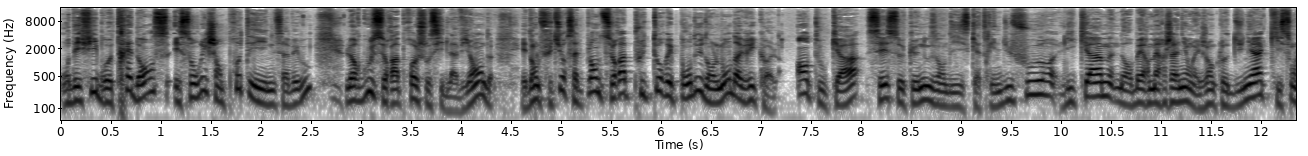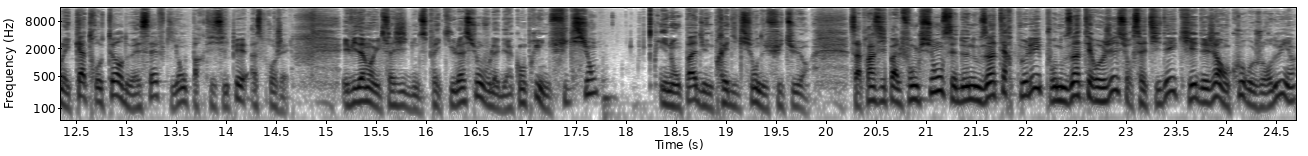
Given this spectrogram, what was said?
ont des fibres très denses et sont riches en protéines, savez-vous Leur goût se rapproche aussi de la viande, et dans le futur, cette plante sera plutôt répandue dans le monde agricole. En tout cas, c'est ce que nous en disent Catherine Dufour, Licam, Norbert Merjanian et Jean-Claude Duniac, qui sont les quatre auteurs de SF qui ont participé à ce projet. Évidemment, il s'agit d'une spéculation, vous l'avez bien compris, une fiction, et non pas d'une prédiction du futur. Sa principale fonction, c'est de nous interpeller pour nous interroger sur cette idée qui est déjà en cours aujourd'hui, hein,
